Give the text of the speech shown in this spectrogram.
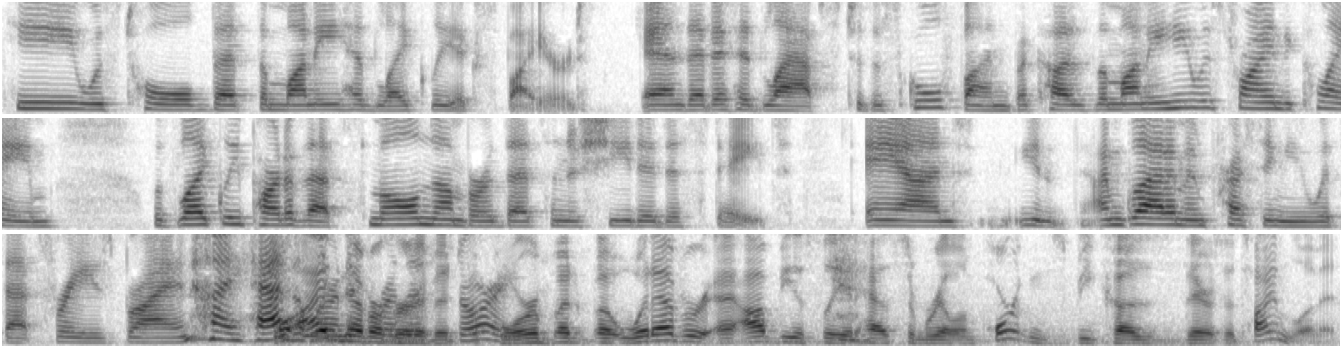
he was told that the money had likely expired and that it had lapsed to the school fund because the money he was trying to claim was likely part of that small number that's in a escheated estate. And you know, I'm glad I'm impressing you with that phrase, Bryan. I had well, to learn I've never it heard of it story. before, but but whatever. Obviously, it has some real importance because there's a time limit.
